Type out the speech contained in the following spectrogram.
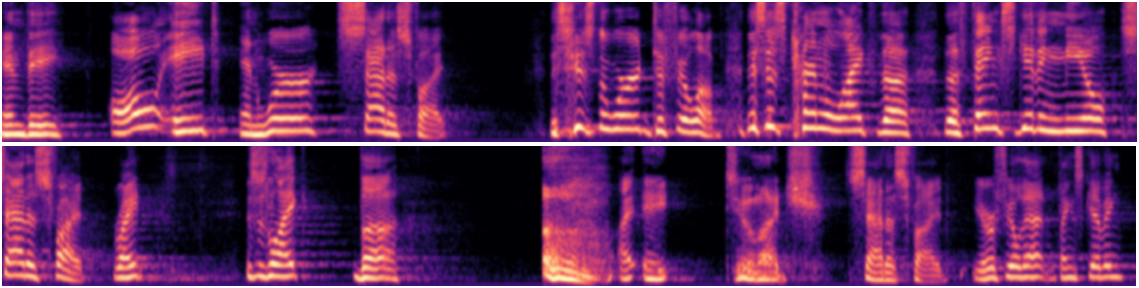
and they all ate and were satisfied. This is the word to fill up. This is kind of like the, the Thanksgiving meal satisfied, right? This is like the, oh, I ate too much satisfied. You ever feel that Thanksgiving?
